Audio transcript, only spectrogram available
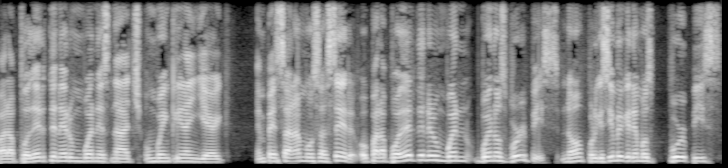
para poder tener un buen snatch, un buen clean and jerk, empezáramos a hacer o para poder tener un buen buenos burpees, ¿no? Porque siempre queremos burpees,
